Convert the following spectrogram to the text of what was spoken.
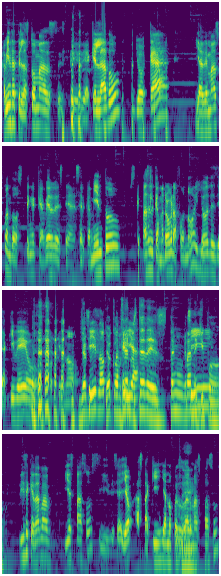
aviéntate las tomas este, de aquel lado, yo acá, y además cuando tenga que haber este acercamiento, pues que pase el camarógrafo, ¿no? Y yo desde aquí veo, porque no. yo, yo confío en ustedes, tengo un gran equipo. Dice que daba 10 pasos y decía yo, hasta aquí ya no puedo dar más pasos,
